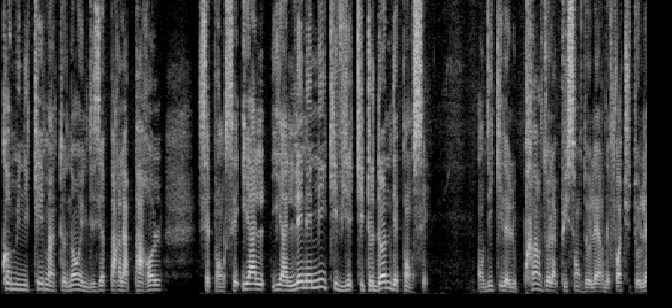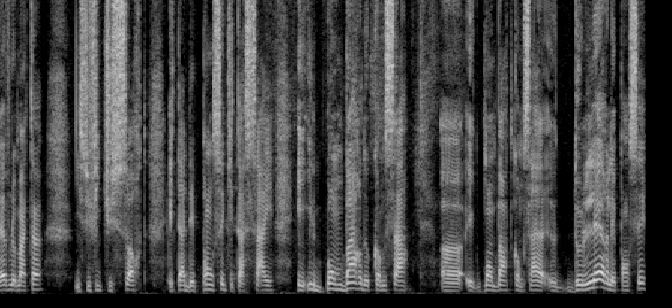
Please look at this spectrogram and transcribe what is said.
communiquer maintenant, il disait par la parole, ses pensées. Il y a, il y a l'ennemi qui, vient- qui te donne des pensées. On dit qu'il est le prince de la puissance de l'air. Des fois, tu te lèves le matin, il suffit que tu sortes et tu as des pensées qui t'assaillent et il bombarde comme ça, euh, il bombarde comme ça euh, de l'air les pensées.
